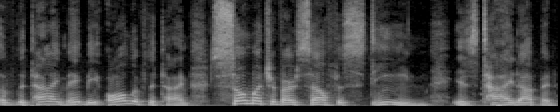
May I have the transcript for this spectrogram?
of the time, maybe all of the time, so much of our self esteem is tied up in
